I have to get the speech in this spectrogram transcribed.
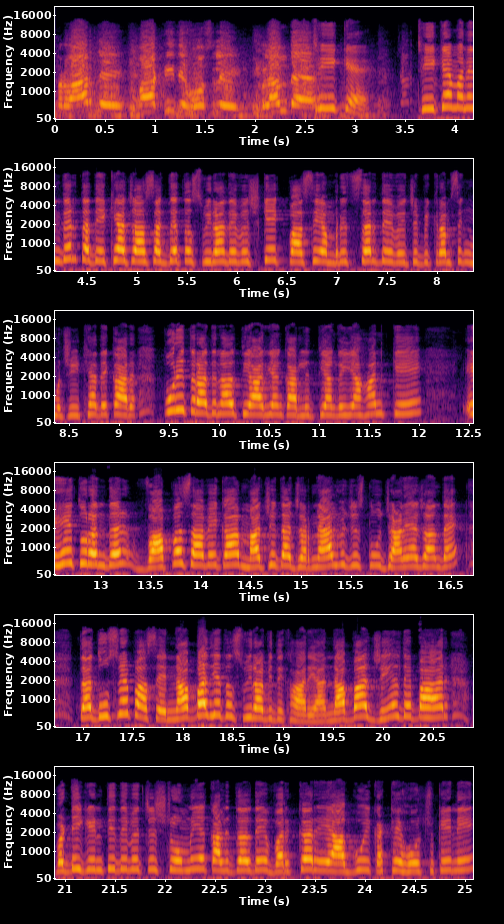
ਪਰਿਵਾਰ ਦੇ ਪਾਰਟੀ ਦੇ ਹੌਸਲੇ ਬੁਲੰਦ ਹੈ। ਠੀਕ ਹੈ। ਠੀਕ ਹੈ ਮਨਿੰਦਰ, ਤਾਂ ਦੇਖਿਆ ਜਾ ਸਕਦਾ ਤਸਵੀਰਾਂ ਦੇ ਵਿੱਚ ਕਿ ਇੱਕ ਪਾਸੇ ਅੰਮ੍ਰਿਤਸਰ ਦੇ ਵਿੱਚ ਬਿਕਰਮ ਸਿੰਘ ਮਜੀਠੀਆ ਦੇ ਘਰ ਪੂਰੀ ਤਰ੍ਹਾਂ ਦੇ ਨਾਲ ਤਿਆਰੀਆਂ ਕਰ ਲਿੱਤੀਆਂ ਗਈਆਂ ਹਨ ਕਿ ਇਹ ਤੁਰੰਦਰ ਵਾਪਸ ਆਵੇਗਾ। ਮਾਝੇ ਦਾ ਜਰਨੈਲ ਵੀ ਜਿਸ ਨੂੰ ਜਾਣਿਆ ਜਾਂਦਾ ਹੈ। ਤਾਂ ਦੂਸਰੇ ਪਾਸੇ ਨਾਭਾ ਦੀਆਂ ਤਸਵੀਰਾਂ ਵੀ ਦਿਖਾ ਰਿਹਾ। ਨਾਭਾ ਜੇਲ੍ਹ ਦੇ ਬਾਹਰ ਵੱਡੀ ਗਿਣਤੀ ਦੇ ਵਿੱਚ ਸ਼੍ਰੋਮਣੀ ਅਕਾਲੀ ਦਲ ਦੇ ਵਰਕਰ ਇਹ ਆਗੂ ਇਕੱਠੇ ਹੋ ਚੁੱਕੇ ਨੇ।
